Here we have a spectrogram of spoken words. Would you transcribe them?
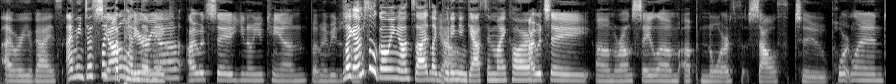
I were you guys. I mean, just like the pandemic. area, I would say you know you can, but maybe just Like don't- I'm still going outside, like Yeah. putting in gas in my car. I would say um, around Salem, up north, south to Portland.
